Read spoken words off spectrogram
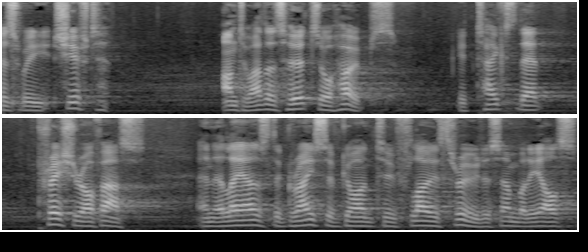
As we shift onto others' hurts or hopes, it takes that pressure off us and allows the grace of God to flow through to somebody else,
